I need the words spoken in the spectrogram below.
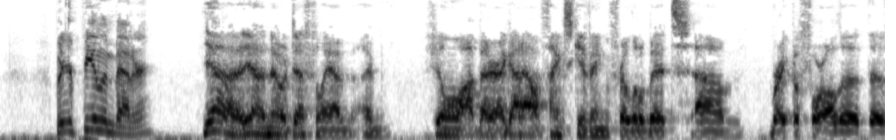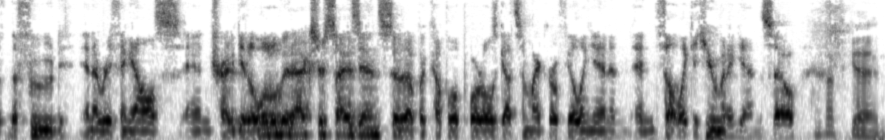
but you're feeling better. yeah, yeah, no, definitely. I'm, I'm feeling a lot better. I got out Thanksgiving for a little bit, um, right before all the, the, the food and everything else and try to get a little bit of exercise in, stood up a couple of portals, got some micro fielding in and, and felt like a human again. So That's good.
